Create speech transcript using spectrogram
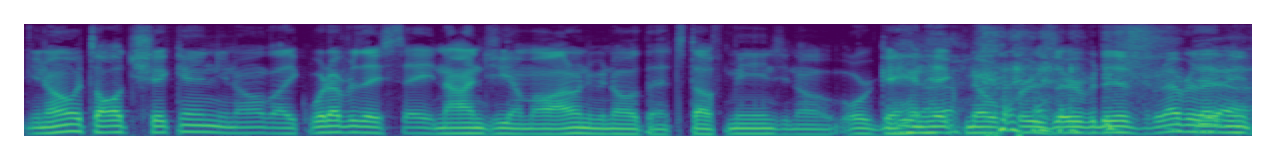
you know it's all chicken you know like whatever they say non-gmo i don't even know what that stuff means you know organic Yeah. no preservatives whatever that means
